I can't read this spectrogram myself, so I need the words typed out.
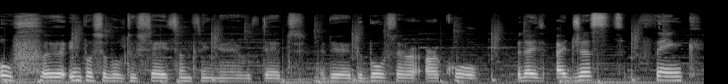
Oh, uh, impossible to say something uh, with that. The, the both are, are cool. But I, I just think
